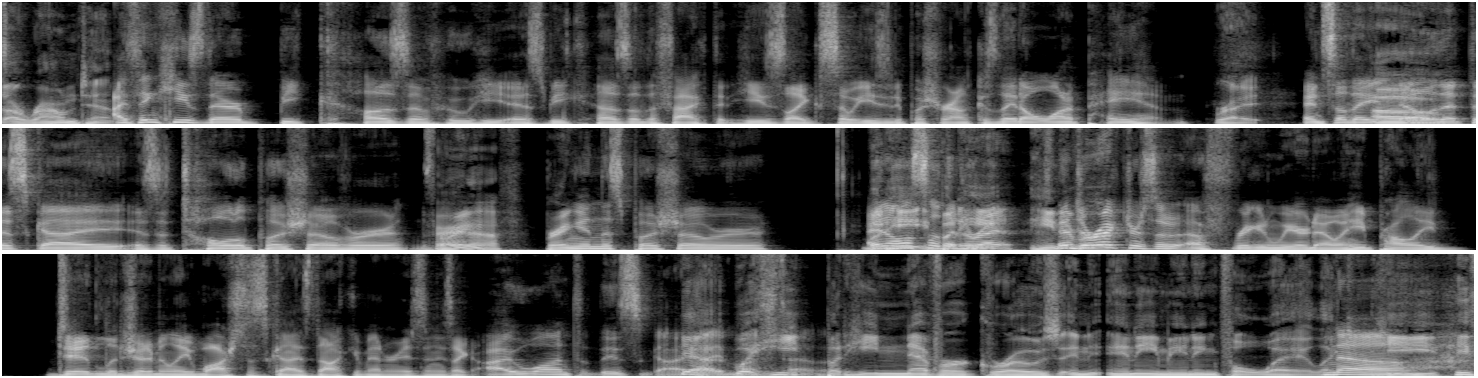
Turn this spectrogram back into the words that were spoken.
because- around him. I think he's there because of who he is, because of the fact that he's like so easy to push around, because they don't want to pay him. right. And so they Oh. know that this guy is a total pushover. Fair bring, enough. Bring in this pushover. But and he- also but the, he- direct, he the never- director's a, a freaking weirdo, and he probably did legitimately watch this guy's documentaries, and he's like, I want this guy. Yeah, but he have but he never grows in any meaningful way. Like No. he he I- I don't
